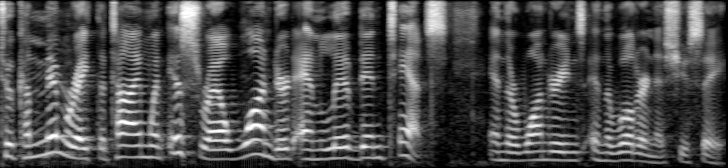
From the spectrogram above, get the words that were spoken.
to commemorate the time when Israel wandered and lived in tents in their wanderings in the wilderness, you see.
